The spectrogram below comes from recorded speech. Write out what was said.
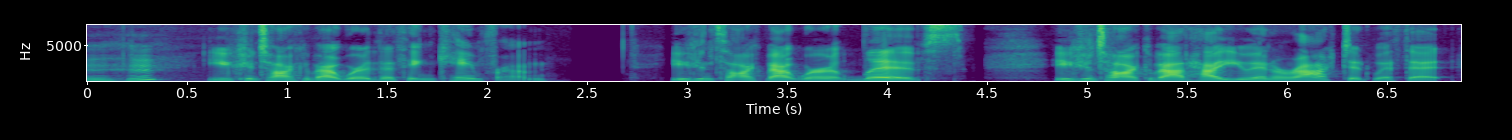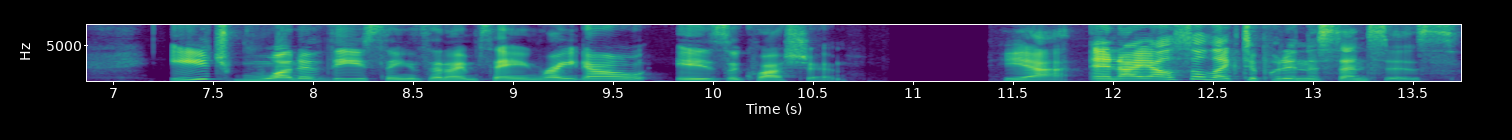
Mm-hmm. You can talk about where the thing came from. You can talk about where it lives. You can talk about how you interacted with it. Each one of these things that I'm saying right now is a question. Yeah. And I also like to put in the senses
